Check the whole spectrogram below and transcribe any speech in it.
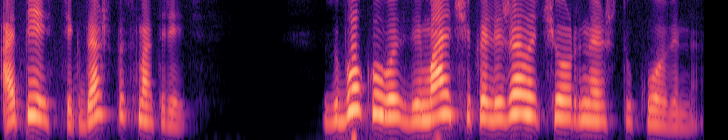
«А пестик дашь посмотреть?» Сбоку возле мальчика лежала черная штуковина.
